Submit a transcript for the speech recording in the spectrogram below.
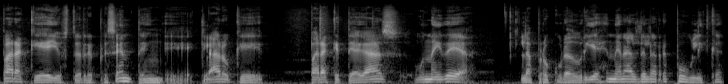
para que ellos te representen. Eh, claro que para que te hagas una idea, la Procuraduría General de la República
